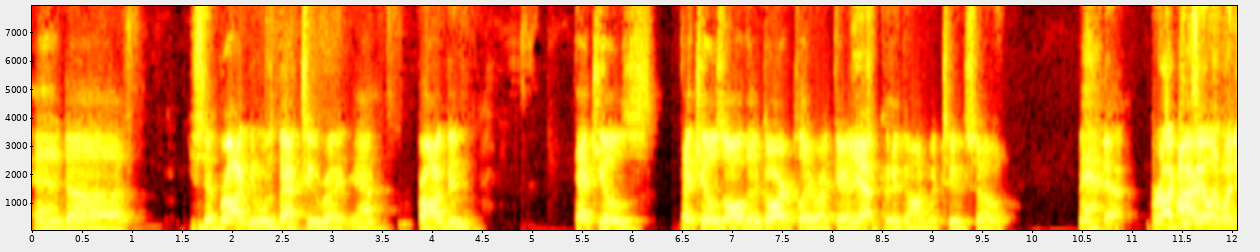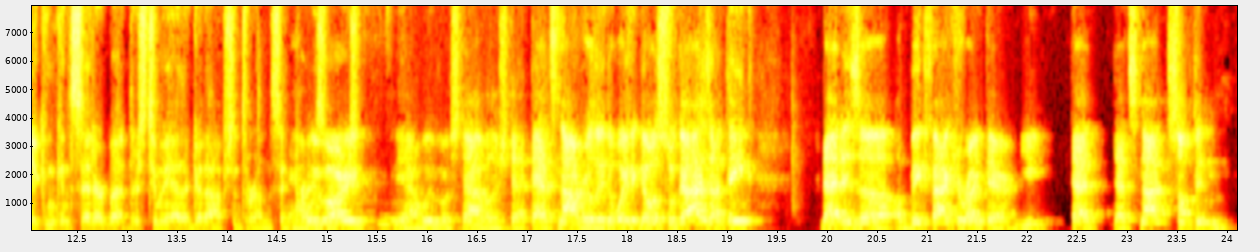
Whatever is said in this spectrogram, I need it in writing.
And uh, you said Brogdon was back too, right? Yeah, Brogdon. That kills that kills all the guard play right there that yeah. you could have gone with too. So, man, yeah, Brogdon's the only one you can consider, but there's too many other good options around the same yeah, price. We've already, yeah, we've established that. That's not really the way to go. So, guys, I think that is a, a big factor right there. You that that's not something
